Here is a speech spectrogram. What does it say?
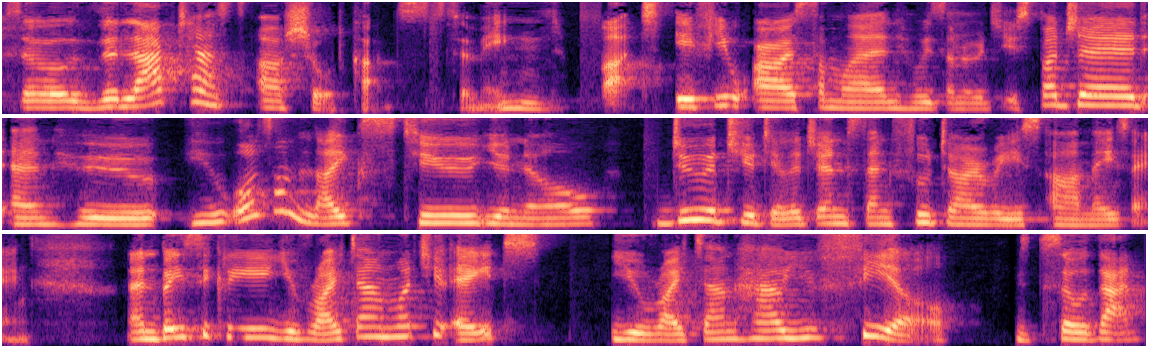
So the lab tests are shortcuts for me. Mm-hmm. But if you are someone who is on a reduced budget and who who also likes to, you know, do a due diligence, then food diaries are amazing. And basically you write down what you ate, you write down how you feel so that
